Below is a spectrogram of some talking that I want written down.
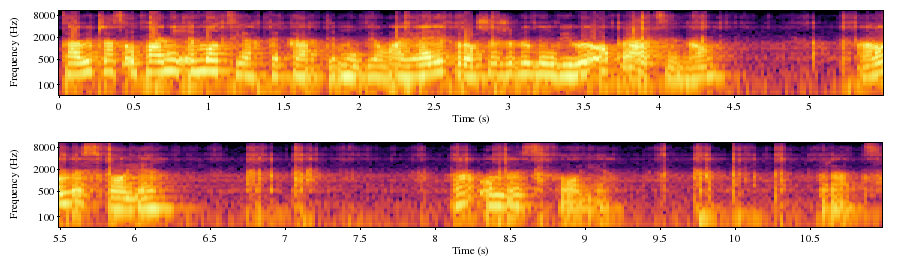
cały czas o Pani emocjach te karty mówią, a ja je proszę, żeby mówiły o pracy, no. A one swoje. A one swoje. Praca.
